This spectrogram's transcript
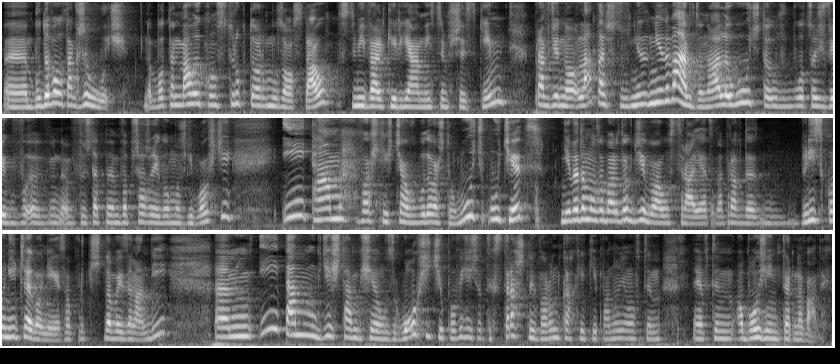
e, budował także łódź. No bo ten mały konstruktor mu został z tymi walkiriami, z tym wszystkim. Wprawdzie no latać to nie, nie bardzo, no ale łódź to już było coś w, w, w, że tak powiem, w obszarze jego możliwości. I tam właśnie chciał wybudować tą łódź, uciec. Nie wiadomo za bardzo, gdzie była Australia, to naprawdę blisko niczego nie jest, oprócz Nowej Zelandii. I tam gdzieś tam się zgłosić i powiedzieć o tych strasznych warunkach, jakie panują w tym, w tym obozie internowanych.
